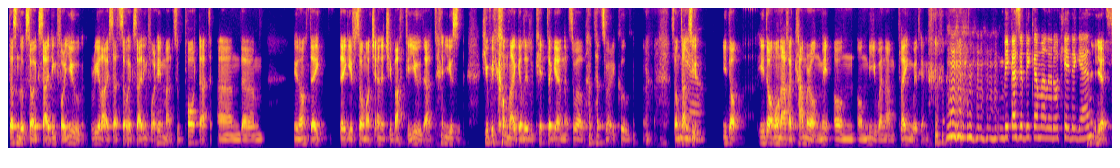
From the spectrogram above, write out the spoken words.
doesn't look so exciting for you. Realize that's so exciting for him and support that. And um, you know, they they give so much energy back to you that you you become like a little kid again as well. that's very cool. Sometimes yeah. you you don't you don't want to have a camera on me on on me when I'm playing with him. because you become a little kid again. Yes.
